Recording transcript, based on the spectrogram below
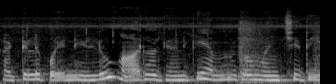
కట్టెలు పోయి నీళ్ళు ఆరోగ్యానికి ఎంతో మంచిది.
